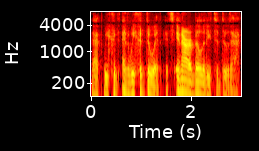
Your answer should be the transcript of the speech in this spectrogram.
that we could, and we could do it. It's in our ability to do that.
